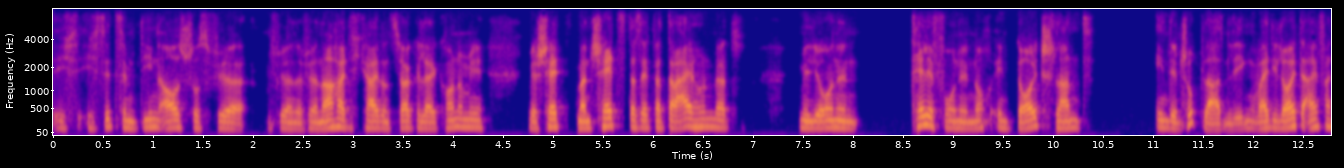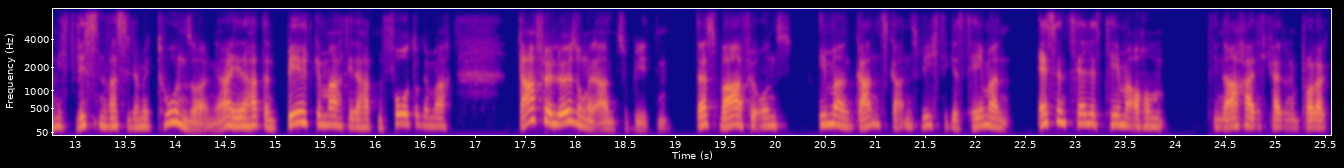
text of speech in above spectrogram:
ich, ich sitze im DIN-Ausschuss für, für, für Nachhaltigkeit und Circular Economy, schätzt, man schätzt, dass etwa 300 Millionen Telefone noch in Deutschland in den Schubladen liegen, weil die Leute einfach nicht wissen, was sie damit tun sollen. Ja, jeder hat ein Bild gemacht, jeder hat ein Foto gemacht. Dafür Lösungen anzubieten, das war für uns immer ein ganz, ganz wichtiges Thema, ein essentielles Thema, auch um die Nachhaltigkeit und den Product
